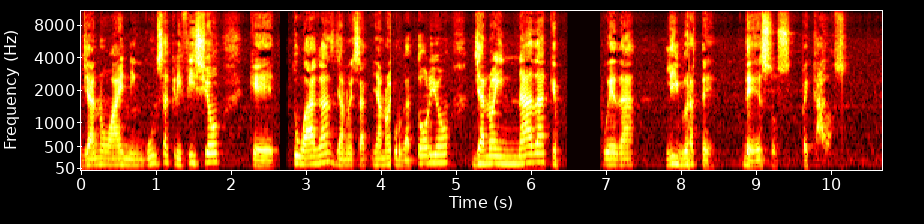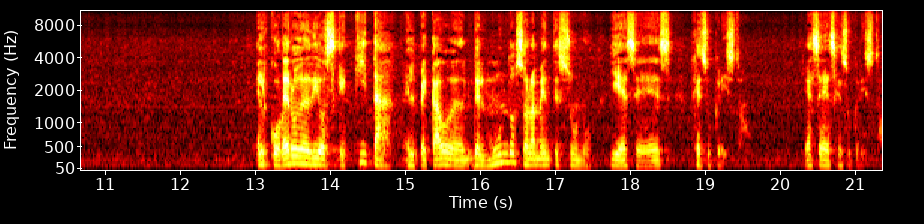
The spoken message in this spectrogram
ya no hay ningún sacrificio que tú hagas, ya no, hay, purgatorio, ya no hay nada que pueda librarte de esos pecados. El Cordero de Dios que quita el pecado del mundo solamente es uno, y ese es Jesucristo. Ese es Jesucristo.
